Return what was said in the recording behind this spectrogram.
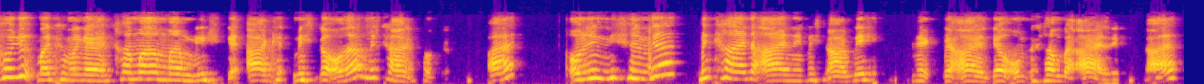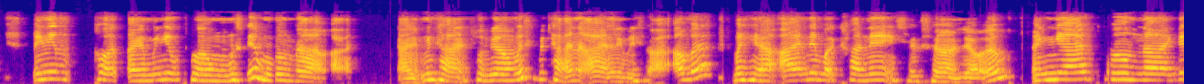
Çocuk bakımına tamamen bizde, artık bizde olan bir tane çocuk var. Onun dışında bir tane ailemiz var. Beş kişilik bir aile oluşan bir ailemiz var. Benim, yani benim kurumumuzda bunlar var. Yani bir tane çocuğumuz, bir tane ailemiz var. Ama mesela aile bakanlığı için söylüyorum. Diğer kurumlarda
